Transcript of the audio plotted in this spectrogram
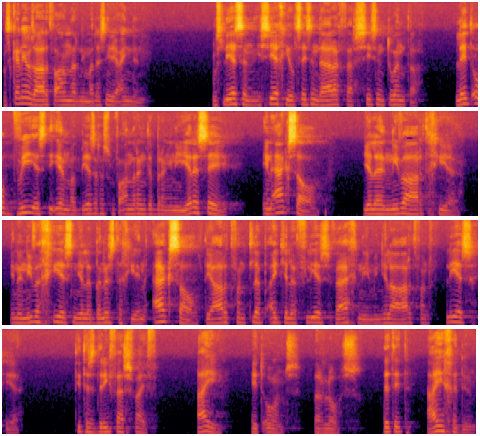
Ons kan nie ons hart verander nie, maar dis nie die einde nie. Ons lees in Jesegiel 36 vers 26. Let op wie is die een wat besig is om verandering te bring en die Here sê en ek sal julle 'n nuwe hart gee en 'n nuwe gees in julle binneste gee en ek sal die hart van klip uit julle vlees wegneem en julle hart van vlees gee. Dit is 3 vers 5. Hy het ons verlos. Dit het hy gedoen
